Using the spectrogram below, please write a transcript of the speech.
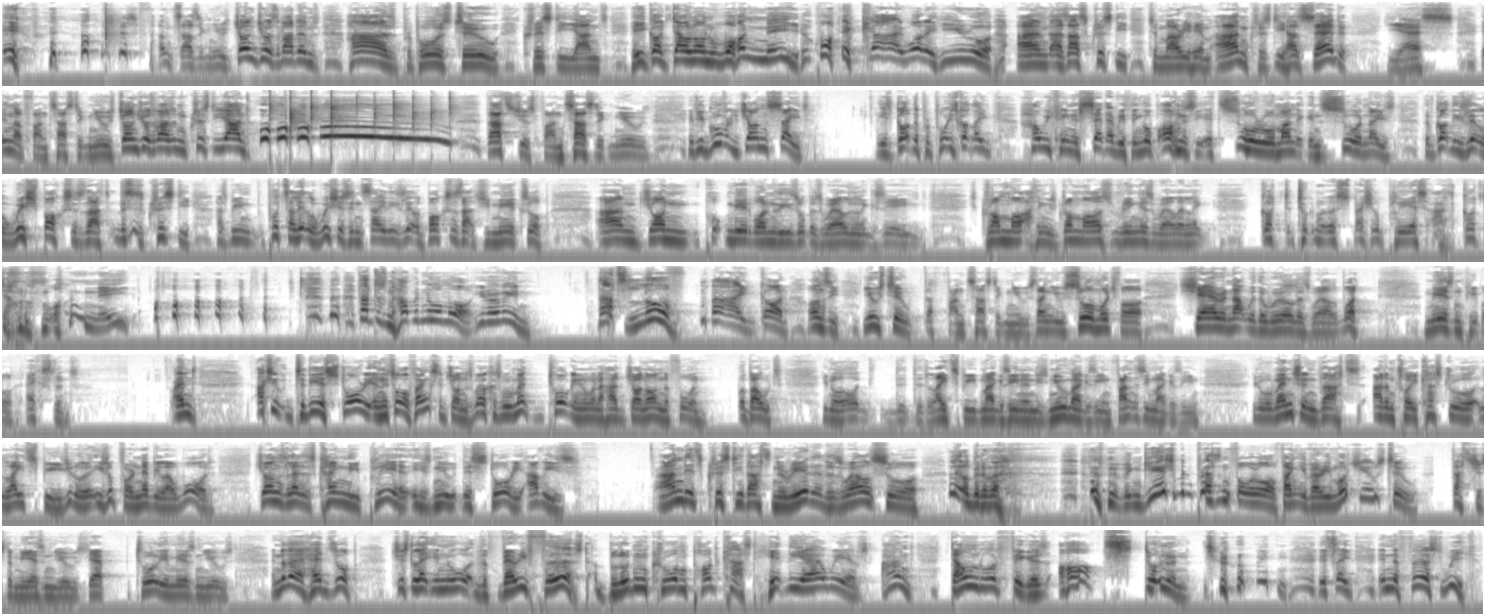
just fantastic news. John Joseph Adams has proposed to Christie Yant. He got down on one knee. What a guy. What a hero. And has asked Christie to marry him. And Christie has said, yes. Isn't that fantastic news? John Joseph Adams and Christie Yant. That's just fantastic news. If you go over to John's site, He's got the propo- he's got like how he kind of set everything up. Honestly, it's so romantic and so nice. They've got these little wish boxes that this is Christie has been puts her little wishes inside these little boxes that she makes up, and John put made one of these up as well. And like say, grandma, I think it was grandma's ring as well, and like got to, took him to a special place and got down on one knee. that doesn't happen no more. You know what I mean? That's love. My God. Honestly, you too. The fantastic news. Thank you so much for sharing that with the world as well. What amazing people. Excellent. And actually, today's story, and it's all thanks to John as well, because we were talking when I had John on the phone about, you know, the, the Lightspeed magazine and his new magazine, Fantasy magazine. You know, we mentioned that Adam Troy Castro Lightspeed, you know, he's up for a Nebula Award. John's let us kindly play his new, this story, Arvies and it's Christie that's narrated as well, so a little bit of a, little of engagement present for all. Thank you very much, you two. That's just amazing news. Yep. totally amazing news. Another heads up, just to let you know, the very first Blood and Chrome podcast hit the airwaves and download figures are stunning. Do you know what I mean? It's like in the first week,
